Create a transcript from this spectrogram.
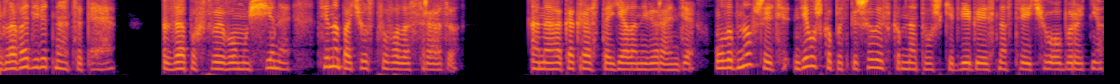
Глава 19. Запах своего мужчины Тина почувствовала сразу. Она как раз стояла на веранде. Улыбнувшись, девушка поспешила из комнатушки, двигаясь навстречу оборотню.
